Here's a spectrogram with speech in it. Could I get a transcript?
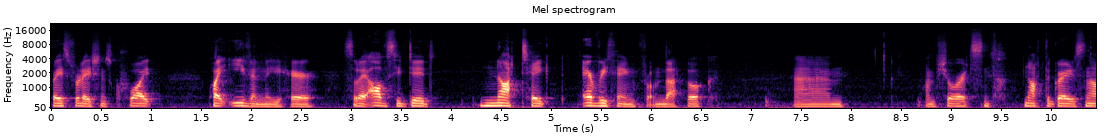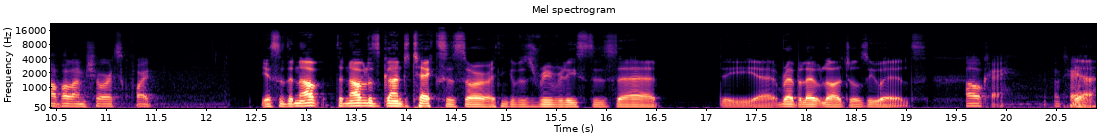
race relations quite quite evenly here. So they obviously did not take everything from that book. Um, I'm sure it's not the greatest novel. I'm sure it's quite. Yeah, so the novel the novel has gone to Texas, or I think it was re-released as uh, the uh, Rebel Outlaw Josey Wales. Okay, okay. Yeah,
